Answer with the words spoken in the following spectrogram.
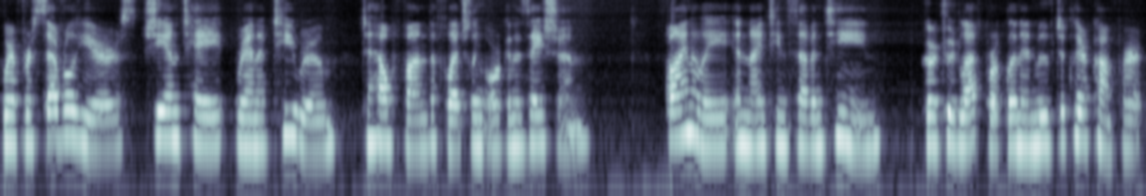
where for several years she and Tate ran a tea room to help fund the fledgling organization. Finally, in 1917, Gertrude left Brooklyn and moved to Clear Comfort,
